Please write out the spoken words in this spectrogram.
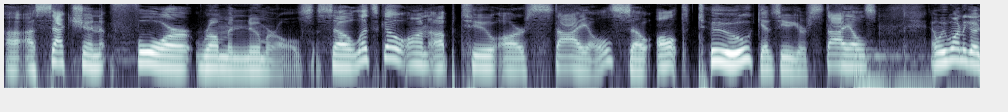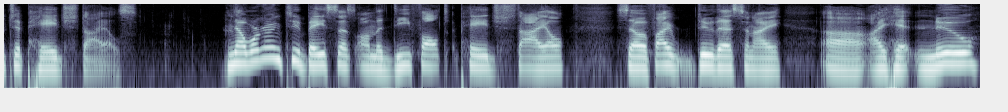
uh, a section for Roman numerals. So let's go on up to our styles. So Alt 2 gives you your styles, and we want to go to page styles. Now we're going to base this on the default page style. So if I do this and I uh, I hit new,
